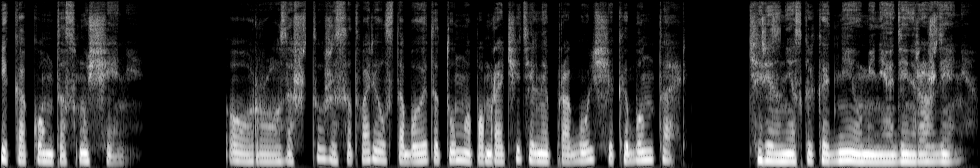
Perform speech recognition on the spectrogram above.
и каком-то смущении. О, Роза, что же сотворил с тобой этот умопомрачительный прогульщик и бунтарь? Через несколько дней у меня день рождения.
